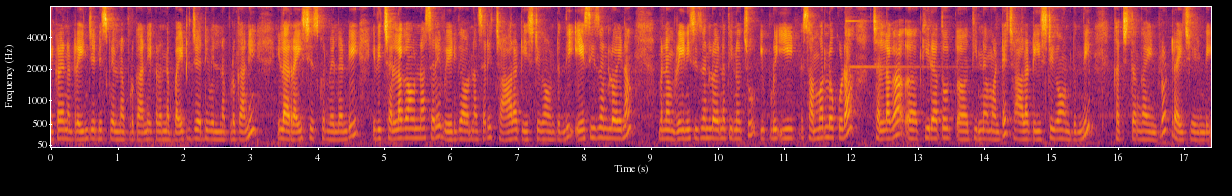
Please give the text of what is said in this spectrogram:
ఎక్కడైనా ట్రైన్ జర్నీస్కి వెళ్ళినప్పుడు కానీ ఎక్కడైనా బయటకు జర్నీ వెళ్ళినప్పుడు కానీ ఇలా రైస్ చేసుకుని వెళ్ళండి. ఇది చల్లగా ఉన్నా సరే వేడిగా ఉన్నా సరే చాలా టేస్టీగా ఉంటుంది. ఏ సీజన్లో అయినా మనం రెయినీ సీజన్లో అయినా తినొచ్చు. ఇప్పుడు ఈ సమ్మర్లో కూడా చల్లగా కీరాతో తిన్నామంటే చాలా టేస్టీగా ఉంటుంది. ఖచ్చితంగా ఇంట్లో ట్రై చేయండి.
